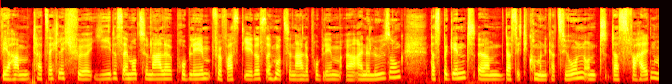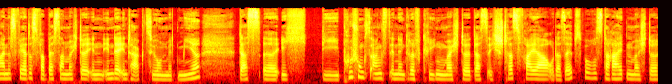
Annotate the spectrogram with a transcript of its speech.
Wir haben tatsächlich für jedes emotionale Problem, für fast jedes emotionale Problem äh, eine Lösung. Das beginnt, ähm, dass ich die Kommunikation und das Verhalten meines Pferdes verbessern möchte in, in der Interaktion mit mir, dass äh, ich die Prüfungsangst in den Griff kriegen möchte, dass ich stressfreier oder selbstbewusster reiten möchte,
